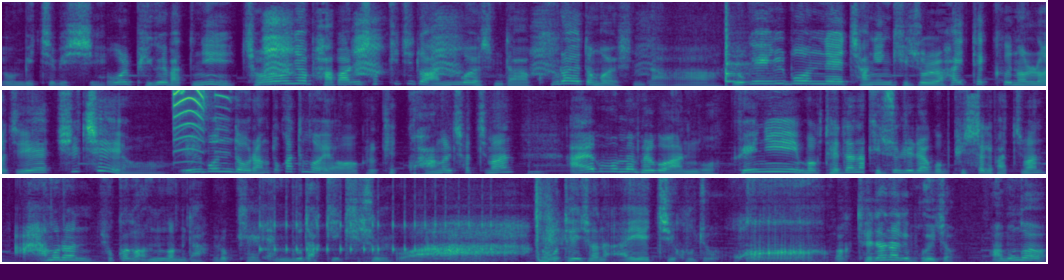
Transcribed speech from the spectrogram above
요 미쯔비시 이걸 비교해봤더니 전혀 밥알이 섞이지도 않는 거였습니다. 구라였던 거였습니다. 이게 일본의 장인 기술 하이테크놀로지의 실체예요. 일본도랑 똑같은 거예요. 그렇게 광을 쳤지만 알고 보면 별거 아닌 거. 괜히 뭐 대단한 기술이라고 비싸게 받지만 아무런 효과가 없는 겁니다. 이렇게 엠부 닦기 기술. 와, 로테이션 IH 구조. 와, 막 대단하게 보이죠. 아 뭔가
